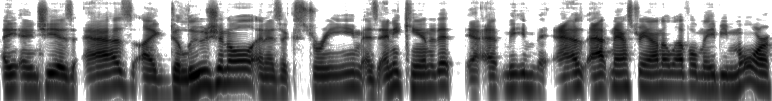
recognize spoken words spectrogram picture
and, and, she is as like delusional and as extreme as any candidate at, at, at Mastriano level, maybe more.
